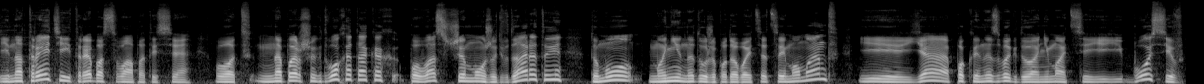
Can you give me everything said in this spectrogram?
і на третій треба свапатися. От на перших двох атаках по вас ще можуть вдарити, тому мені не дуже подобається цей момент. І я поки не звик до анімації босів,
